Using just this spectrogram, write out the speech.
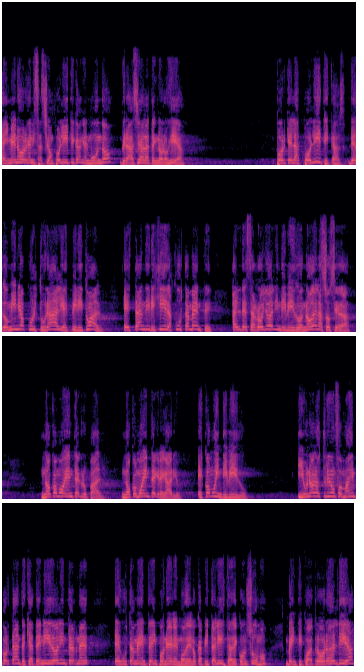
hay menos organización política en el mundo gracias a la tecnología. Porque las políticas de dominio cultural y espiritual están dirigidas justamente al desarrollo del individuo, no de la sociedad no como ente grupal, no como ente gregario, es como individuo. Y uno de los triunfos más importantes que ha tenido el Internet es justamente imponer el modelo capitalista de consumo 24 horas al día,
